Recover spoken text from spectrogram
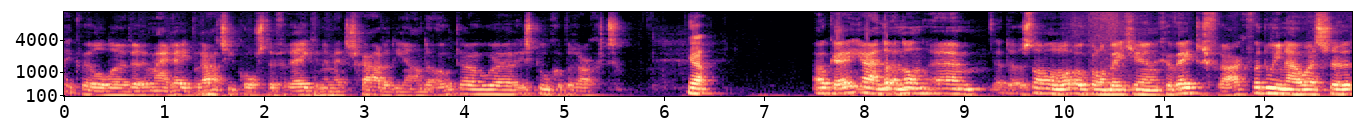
Ik wil eh, de, mijn reparatiekosten verrekenen met de schade die aan de auto uh, is toegebracht. Ja. Oké, ja, en, en dan um, dat is dan ook wel een beetje een gewetensvraag. Wat doe je nou als, uh,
